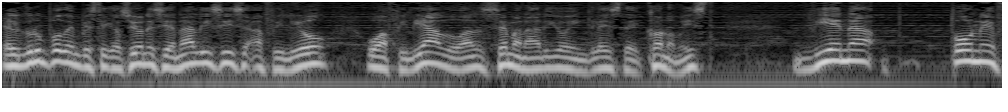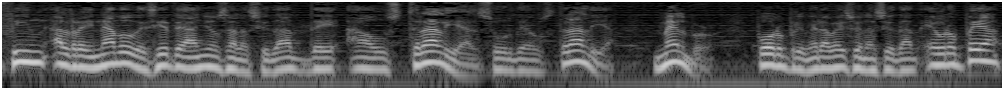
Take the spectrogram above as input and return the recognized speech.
el grupo de investigaciones y análisis afilió o afiliado al semanario inglés The Economist, Viena pone fin al reinado de siete años a la ciudad de Australia, al sur de Australia, Melbourne. Por primera vez una ciudad europea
